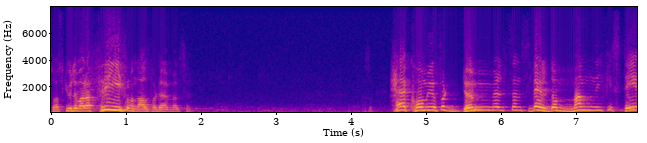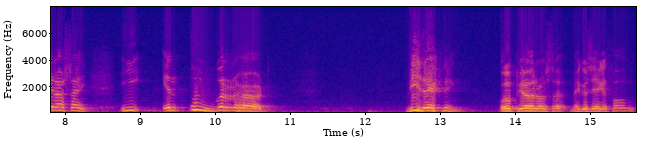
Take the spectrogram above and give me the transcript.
som skulle vara fri från all fördömelse. Här kommer ju fördömelsens välde och manifesterar sig i en oerhörd vidräkning och uppgörelse med Guds eget folk,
